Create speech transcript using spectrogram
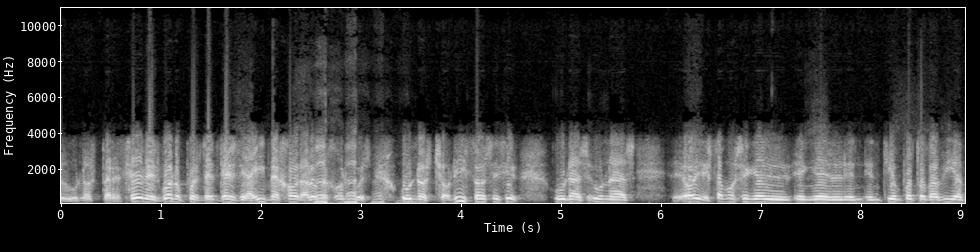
unos percebes, bueno, pues desde ahí mejor, a lo mejor pues unos chorizos, es decir, unas, unas, eh, oye, estamos en el, en el, en, tiempo todavía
